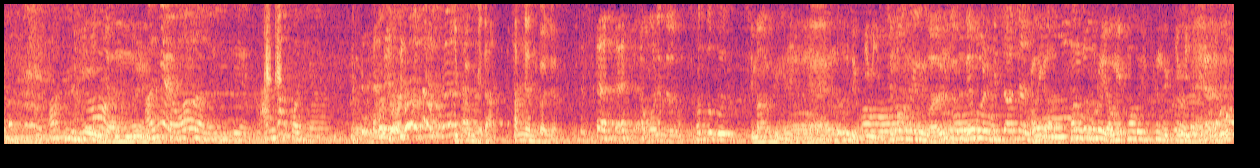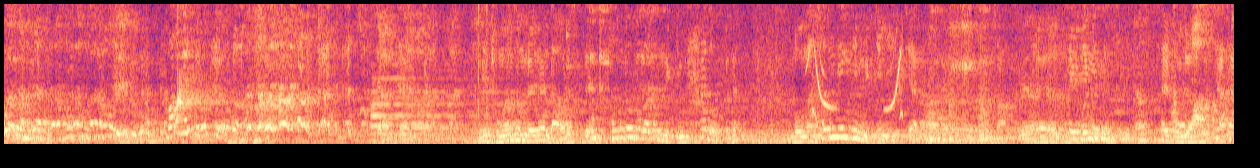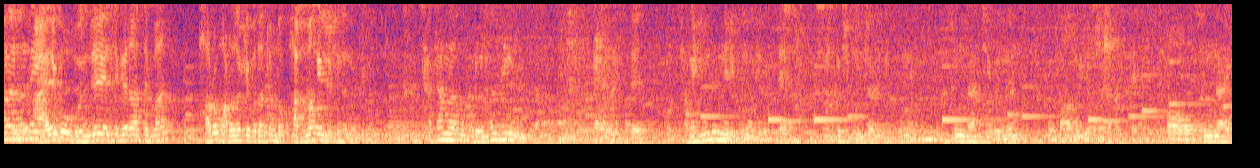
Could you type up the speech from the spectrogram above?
아 진짜? 수지의 인정을 아니야 영화는 이제 안정권이야. 기쁩니다. 3년 걸렸습니다. 영원히도 선도부 지망생이네. 네. 선도부 느낌이 있어. 지망생인 거야. 이렇게 매번 이렇게 짜지 않고. 그러니까 선도부로 영입하고 싶은 느낌이 있잖아. 해도 마음에 들었어요. 쉽지 않다. 근데 종환 선배는 나 어렸을 때 선도부 같은 느낌이 하나도 없거든. 뭔가 선생님 느낌이 있지 않아? 네, 선생님 느낌이야? 잘 보죠. 아, 자상한 선생님. 알고 문제의식을 하지만 바로 바로 적기보다 좀 더 관망해 주시는 느낌이 있어서 그 자상하고 그런 선생님 있잖아. 나 어렸을 때 방에 힘든 일 있고 막 이럴 때 가끔씩 문자를 이렇게 보내. 승나 지금은 뭐 마음을 열어야 할 때. 어, 승나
